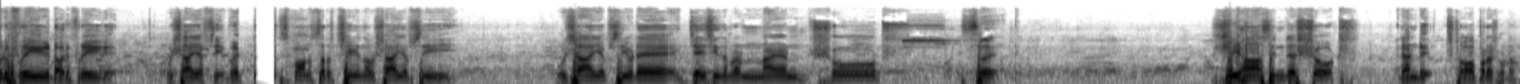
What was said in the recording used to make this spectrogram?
ഒരു ഫ്രീ കിട്ടാം ഒരു ഫ്രീ ഉഷ എഫ് സി. വെട്ട് സ്പോൺസർ ചെയ്യുന്ന Usha F C. Usha F സിയുടെ ജേഴ്സി നമ്പർ നയൻ ഷോട്ട്. ഷിഹാസിന്റെ ഷോട്ട്. രണ്ട് സ്റ്റോപ്പറ ഷൂട്ടാണ്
